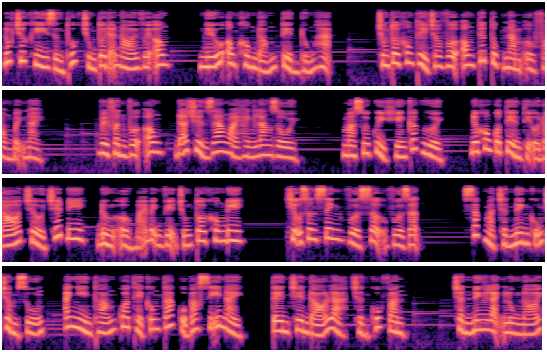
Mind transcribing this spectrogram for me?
Lúc trước khi dừng thuốc chúng tôi đã nói với ông, nếu ông không đóng tiền đúng hạn, chúng tôi không thể cho vợ ông tiếp tục nằm ở phòng bệnh này. Về phần vợ ông đã chuyển ra ngoài hành lang rồi, mà xui quỷ khiến các người, nếu không có tiền thì ở đó chờ chết đi, đừng ở mãi bệnh viện chúng tôi không đi. Triệu Xuân Sinh vừa sợ vừa giận. Sắc mặt Trần Ninh cũng trầm xuống, anh nhìn thoáng qua thẻ công tác của bác sĩ này, tên trên đó là Trần Quốc Văn. Trần Ninh lạnh lùng nói,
